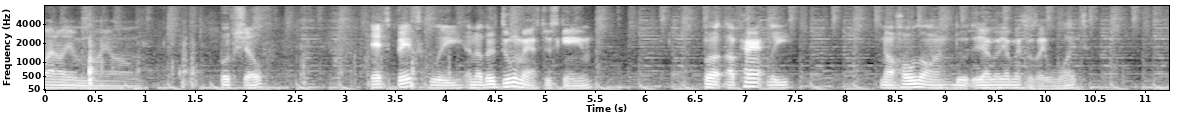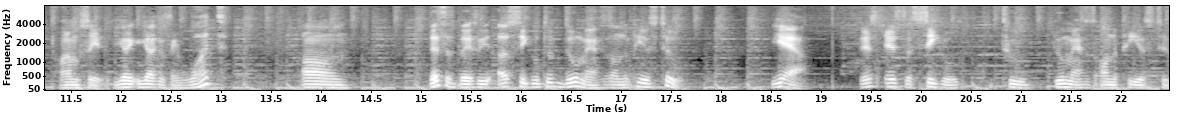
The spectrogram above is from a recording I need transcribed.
out in my um bookshelf. It's basically another Duel Masters game, but apparently, no, hold on. Yeah, you guys gonna say what? I'm gonna say it. You guys gonna say what? Um, this is basically a sequel to Duel Masters on the PS2. Yeah, this is the sequel to Duel Masters on the PS2.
